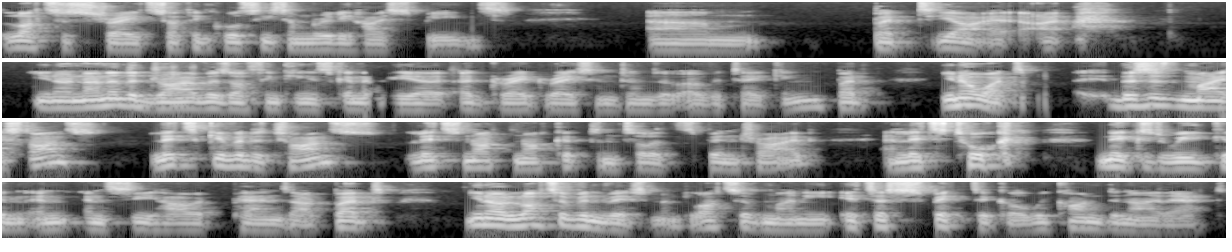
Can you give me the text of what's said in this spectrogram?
lots of straights. So I think we'll see some really high speeds. Um, but yeah, I, I, you know, none of the drivers are thinking it's going to be a, a great race in terms of overtaking. But you know what? This is my stance. Let's give it a chance. Let's not knock it until it's been tried. And let's talk next week and, and, and see how it pans out. But you know, lots of investment, lots of money. It's a spectacle. We can't deny that.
